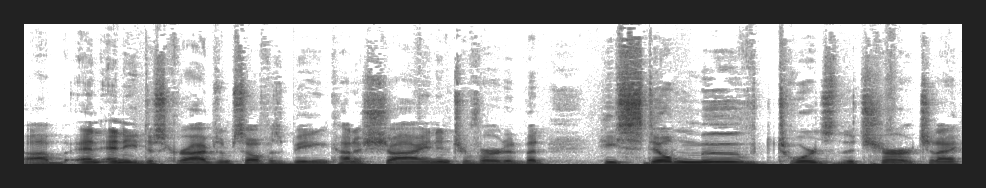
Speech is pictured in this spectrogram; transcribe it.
uh, and and he describes himself as being kind of shy and introverted but he still moved towards the church. And I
